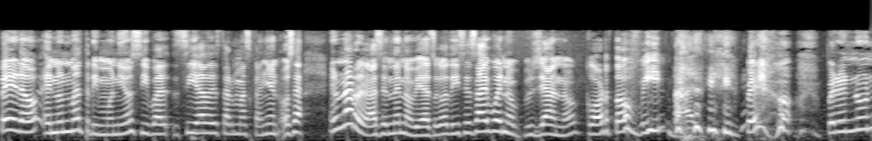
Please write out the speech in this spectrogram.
Pero en un matrimonio sí, va, sí ha de estar más cañón. O sea, en una relación de noviazgo dices, ay, bueno, pues ya, ¿no? Corto, fin, bye. pero, pero en un,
